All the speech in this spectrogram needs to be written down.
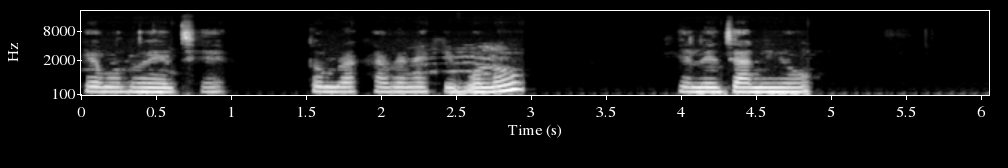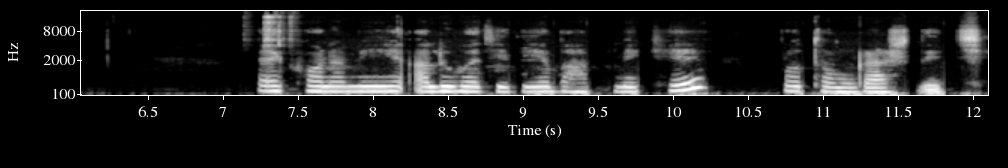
কেমন হয়েছে? তোমরা খাবে নাকি বলো? খেলে জানিও। এখন আমি আলু ভাজি দিয়ে ভাত মেখে প্রথম গ্রাস দিচ্ছি।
